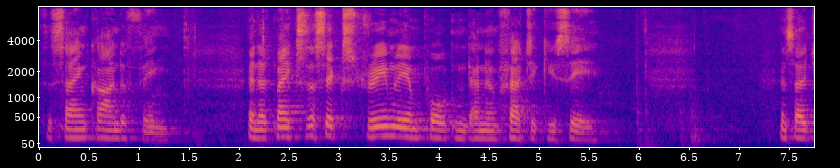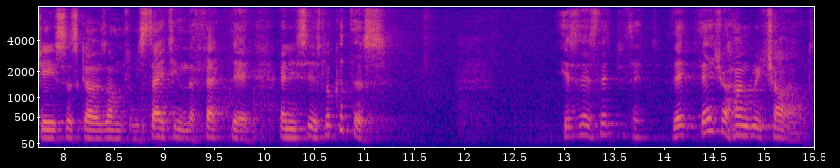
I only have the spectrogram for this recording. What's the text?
It's the same kind of thing. And it makes this extremely important and emphatic, you see. And so Jesus goes on from stating the fact there, and he says, Look at this. He says, There's your hungry child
